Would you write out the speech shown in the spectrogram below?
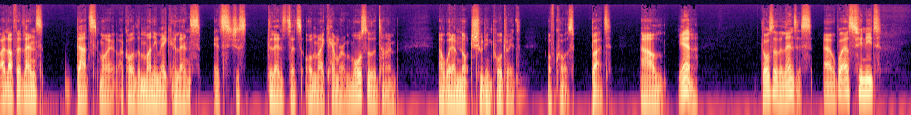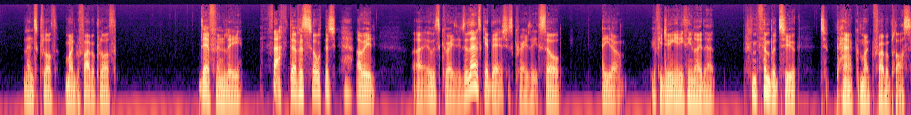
I love that lens. That's my I call it the moneymaker lens. It's just the lens that's on my camera most of the time uh, when I'm not shooting portraits, of course. But um, yeah, those are the lenses. Uh, what else do you need? Lens cloth, microfiber cloth. Definitely. there was so much. I mean, uh, it was crazy. The landscape there is just crazy. So, uh, you know, if you're doing anything like that, remember to to pack microfiber cloth.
